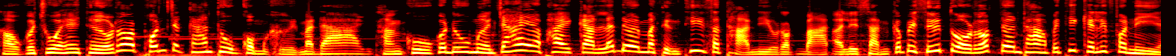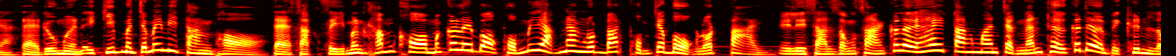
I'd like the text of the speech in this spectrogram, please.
เขาก็ช่วยให้เธอรอดพ้นจากการถูกข่มขืนมาได้ ทั้งคู่ก็ดูเหมือนจะให้อภัยกันและเดินมาถึงที่สถานีรถบัสอลิสันก็ไปซื้อตัวรถเดินทางไปที่แคลิฟอร์เนีย แต่ดูเหมือนไอ้กิฟมันจะไม่มีตังค์พอ แต่ศักดิ์ศรีมันค้ำคอมันก็เลยบอกผมไม่อยากนั่งรถบัสผมจะโบกรถไป เอลิสันสงสารก็เลยให้ตังค์มันจากนั้นเธอก็เดินไปขึ้นร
